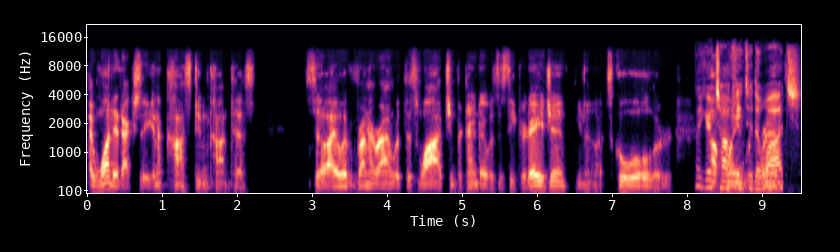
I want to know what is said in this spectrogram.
I wanted actually in a costume contest. So I would run around with this watch and pretend I was a secret agent, you know, at school or like you're talking to the friends. watch.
